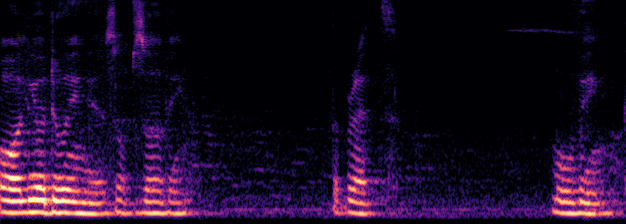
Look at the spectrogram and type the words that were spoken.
All you're doing is observing the breath moving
